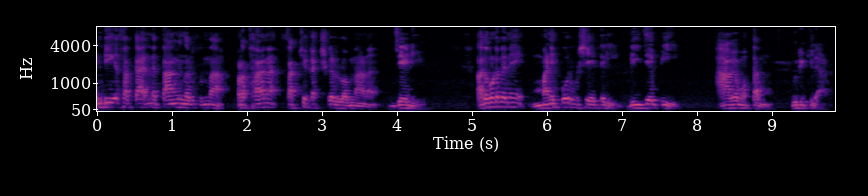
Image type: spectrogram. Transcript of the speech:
എൻ ഡി എ സർക്കാരിനെ താങ്ങി നിർത്തുന്ന പ്രധാന സഖ്യകക്ഷികളിലൊന്നാണ് ജെ ഡി യു. അതുകൊണ്ട് തന്നെ മണിപ്പൂർ വിഷയത്തിൽ ബി ജെ പി ആകെ മൊത്തം ഉരുക്കിലാണ്.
